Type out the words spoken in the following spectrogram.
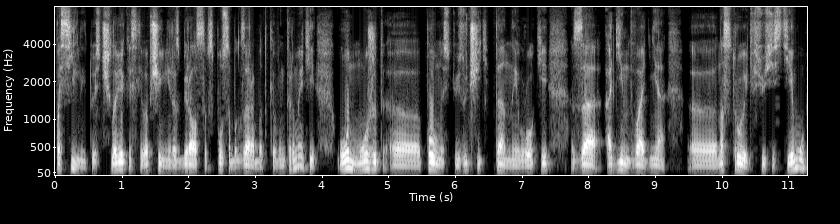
посильный. То есть человек, если вообще не разбирался в способах заработка в интернете, он может полностью изучить данные уроки за 1-2 дня настроить всю систему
